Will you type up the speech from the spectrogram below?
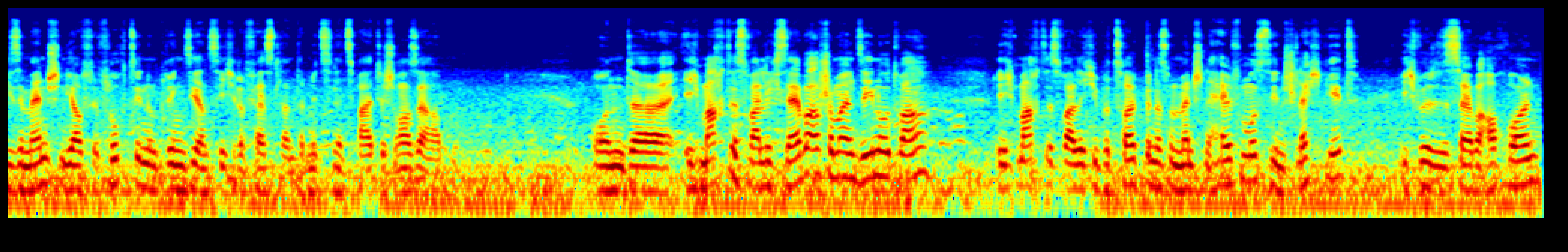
diese Menschen, die auf der Flucht sind und bringen sie ans sichere Festland, damit sie eine zweite Chance haben. Und äh, ich mache das, weil ich selber auch schon mal in Seenot war. Ich mache das, weil ich überzeugt bin, dass man Menschen helfen muss, denen es schlecht geht. Ich würde das selber auch wollen.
